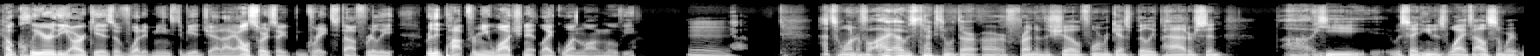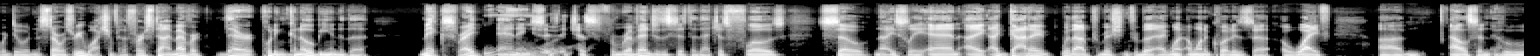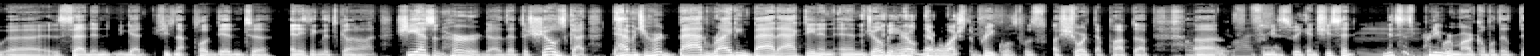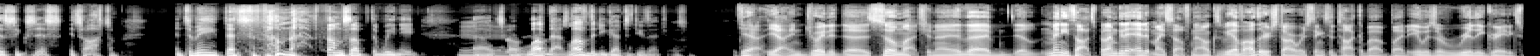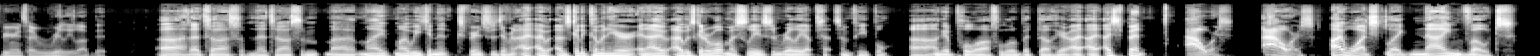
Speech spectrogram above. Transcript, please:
how clear the arc is of what it means to be a Jedi. All sorts of great stuff. Really, really popped for me watching it like one long movie. Hmm. That's wonderful. I, I was texting with our, our friend of the show, former guest Billy Patterson. Uh, he was saying he and his wife Allison were, were doing a Star Wars rewatching for the first time ever, they're putting Kenobi into the mix, right? And he says it just from Revenge of the Sith that just flows so nicely. And I, I got it without permission from Billy, I want I want to quote his uh, a wife, um, Allison, who uh, said, and again, she's not plugged into anything that's going on. She hasn't heard uh, that the show's got. Haven't you heard bad writing, bad acting, and and Joby Harold never watched the prequels was a short that popped up uh, for me this weekend. She said, "This is pretty remarkable that this exists. It's awesome." And to me, that's the thumb, thumbs up that we need. Uh, so love that. Love that you got to do that, Joseph. Yeah, yeah, I enjoyed it uh, so much, and I have uh, uh, many thoughts. But I'm going to edit myself now because we have other Star Wars things to talk about. But it was a really great experience. I really loved it. Ah, that's awesome. That's awesome. Uh, my my weekend experience was different. I I, I was going to come in here and I I was going to roll up my sleeves and really upset some people. Uh, I'm going to pull off a little bit though here. I, I I spent hours hours. I watched like nine votes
